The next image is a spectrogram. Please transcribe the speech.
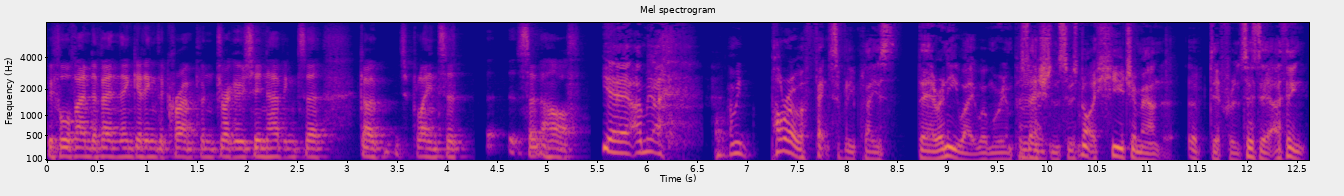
before Van der Ven then getting the cramp and Dragusin having to go to play into centre half. Yeah, I mean, I, I mean, Porro effectively plays there anyway when we're in possession, mm. so it's not a huge amount of difference, is it? I think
